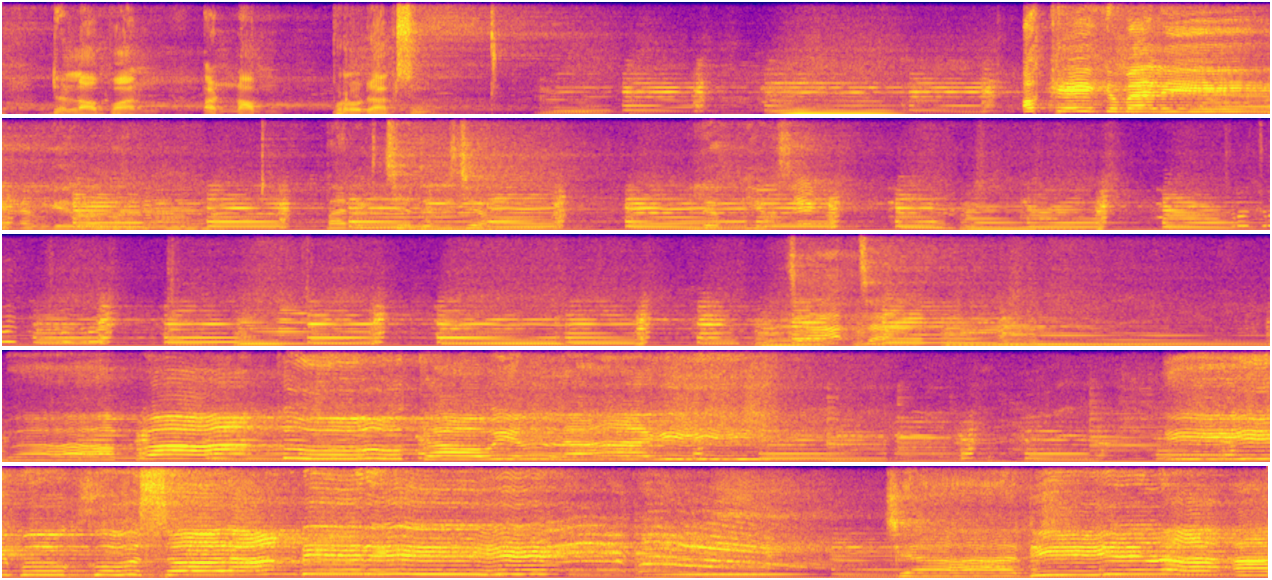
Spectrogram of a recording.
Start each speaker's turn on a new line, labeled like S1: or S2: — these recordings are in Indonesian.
S1: 86 Production.
S2: Oke okay, kembali. MG Romano Balik Jadul Jo Love you. Bapakku kawin lagi. Ibuku seorang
